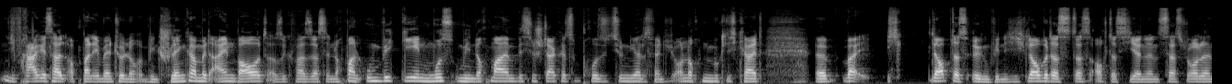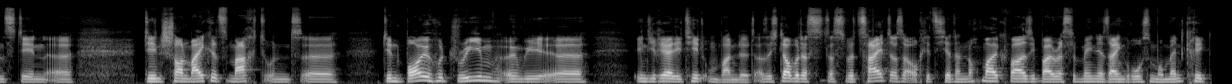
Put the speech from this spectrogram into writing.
die Frage ist halt, ob man eventuell noch irgendwie einen Schlenker mit einbaut, also quasi, dass er nochmal einen Umweg gehen muss, um ihn nochmal ein bisschen stärker zu positionieren. Das wäre natürlich auch noch eine Möglichkeit. Äh, weil ich glaube das irgendwie nicht. Ich glaube, dass, dass auch das hier einen Seth Rollins den, äh, den Shawn Michaels macht und äh, den Boyhood Dream irgendwie äh, in die Realität umwandelt. Also ich glaube, dass das wird Zeit, dass er auch jetzt hier dann nochmal quasi bei WrestleMania seinen großen Moment kriegt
